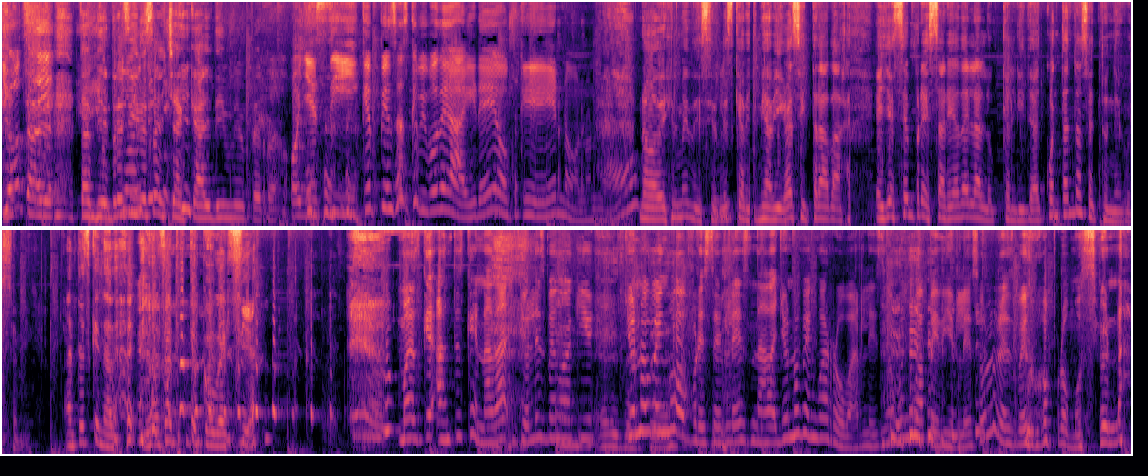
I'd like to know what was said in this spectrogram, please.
Yo sí. También recibes al chacal, dime, perra. Oye, sí, ¿qué piensas que vivo de aire o qué? No, no, no. No, déjenme decirles que mi amiga sí trabaja. Ella es empresaria de la localidad. Cuéntanos de tu negocio, amiga. Antes que nada, lánzate tu comercial. Más que antes que nada, yo les vengo aquí, yo no vengo a ofrecerles nada, yo no vengo a robarles, no vengo a pedirles, solo les vengo a promocionar.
